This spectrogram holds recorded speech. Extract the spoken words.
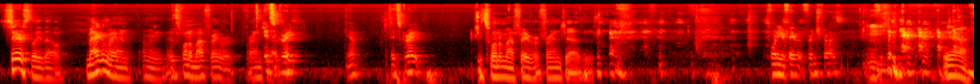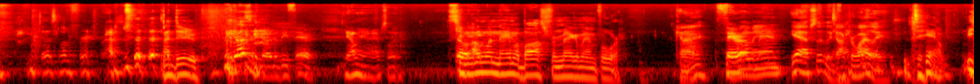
Seriously though, Mega Man. I mean, it's one of my favorite franchises. It's great. Yep, it's great. It's one of my favorite franchises. It's one of your favorite French fries. yeah, He does love French fries. I do. Who doesn't though? To be fair. yeah, yeah, absolutely. So Can uh, anyone name a boss from Mega Man Four? Can I? Pharaoh Pharaoh man. Man? Yeah, absolutely. Dr. Wily. Damn, Fucking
